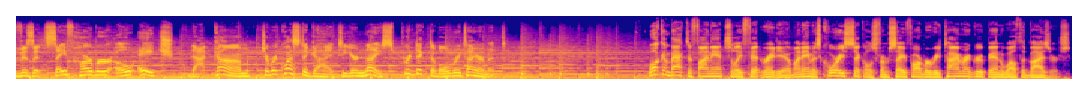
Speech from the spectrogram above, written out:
Visit safeharboroh.com to request a guide to your nice, predictable retirement. Welcome back to Financially Fit Radio. My name is Corey Sickles from Safe Harbor Retirement Group and Wealth Advisors.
